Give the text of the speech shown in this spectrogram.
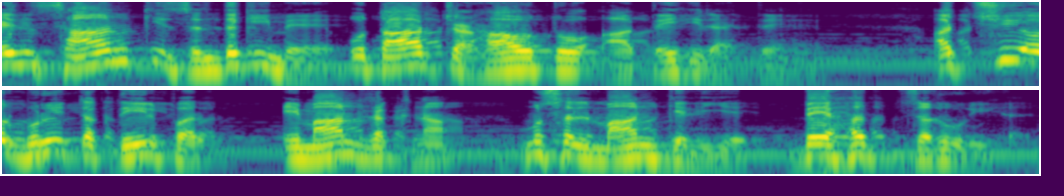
इंसान की ज़िंदगी में उतार चढ़ाव तो आते ही रहते हैं। अच्छी और बुरी तकदीर पर ईमान रखना मुसलमान के लिए बेहद ज़रूरी है।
